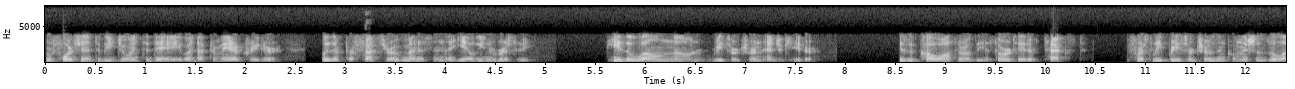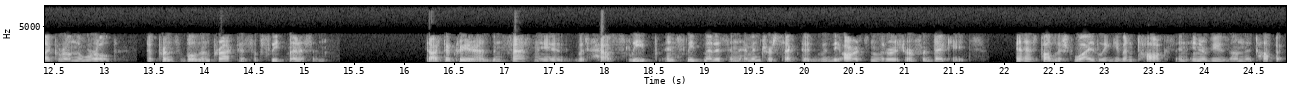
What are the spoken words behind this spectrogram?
We're fortunate to be joined today by Dr. Meir Kryger, who is a professor of medicine at Yale University. He is a well-known researcher and educator. He is a co-author of the authoritative text for sleep researchers and clinicians alike around the world, The Principles and Practice of Sleep Medicine. Dr. Kryger has been fascinated with how sleep and sleep medicine have intersected with the arts and literature for decades, and has published widely, given talks and interviews on the topic.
